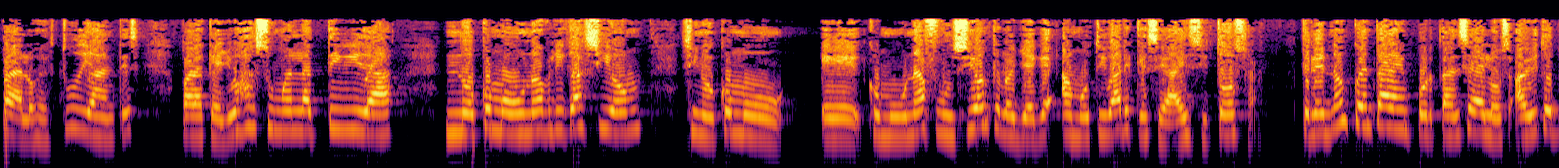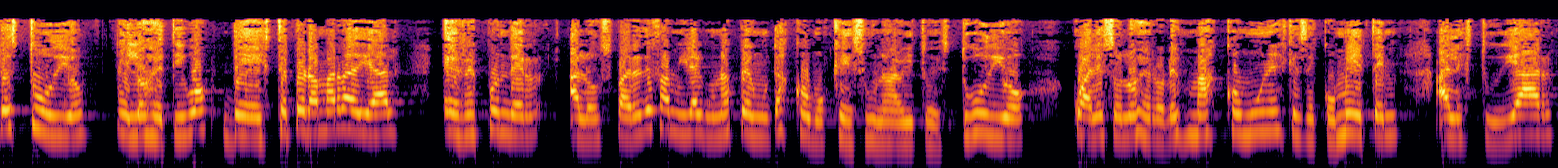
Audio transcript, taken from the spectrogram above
para los estudiantes para que ellos asuman la actividad no como una obligación, sino como, eh, como una función que los llegue a motivar y que sea exitosa. Teniendo en cuenta la importancia de los hábitos de estudio, el objetivo de este programa radial es responder a los padres de familia algunas preguntas como qué es un hábito de estudio, cuáles son los errores más comunes que se cometen al estudiar,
